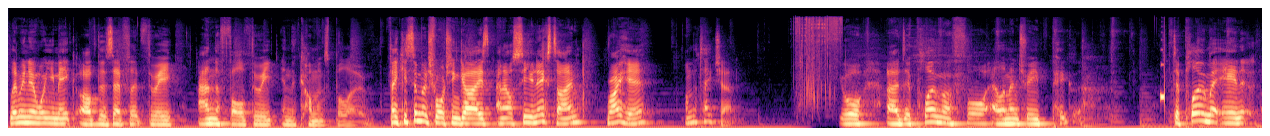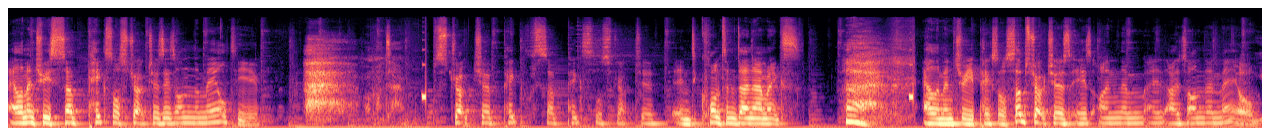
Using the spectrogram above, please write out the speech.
Let me know what you make of the Z Flip 3 and the Fold 3 in the comments below. Thank you so much for watching, guys, and I'll see you next time right here on the Tech Chap. Your uh, diploma for elementary pixel diploma in elementary subpixel structures is on the mail to you. One more time. Structure, subpixel structure in quantum dynamics. elementary pixel substructures is on the is on the mail.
